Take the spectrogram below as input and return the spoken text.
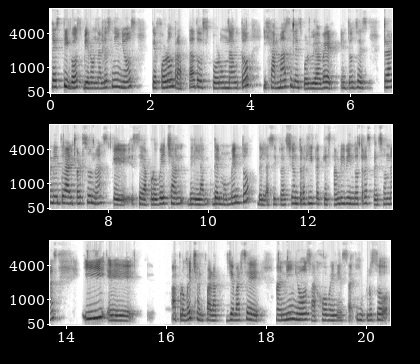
testigos vieron a los niños que fueron raptados por un auto y jamás se les volvió a ver. Entonces, realmente hay personas que se aprovechan del momento, de la situación trágica que están viviendo otras personas y eh, aprovechan para llevarse a niños, a jóvenes, incluso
